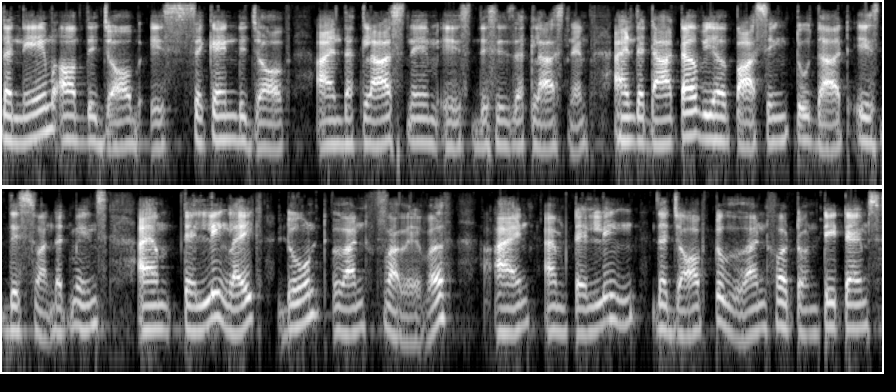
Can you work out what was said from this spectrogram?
The name of the job is second job and the class name is this is the class name. And the data we are passing to that is this one. That means i am telling like don't run forever. And i'm telling the job to run for 20 times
